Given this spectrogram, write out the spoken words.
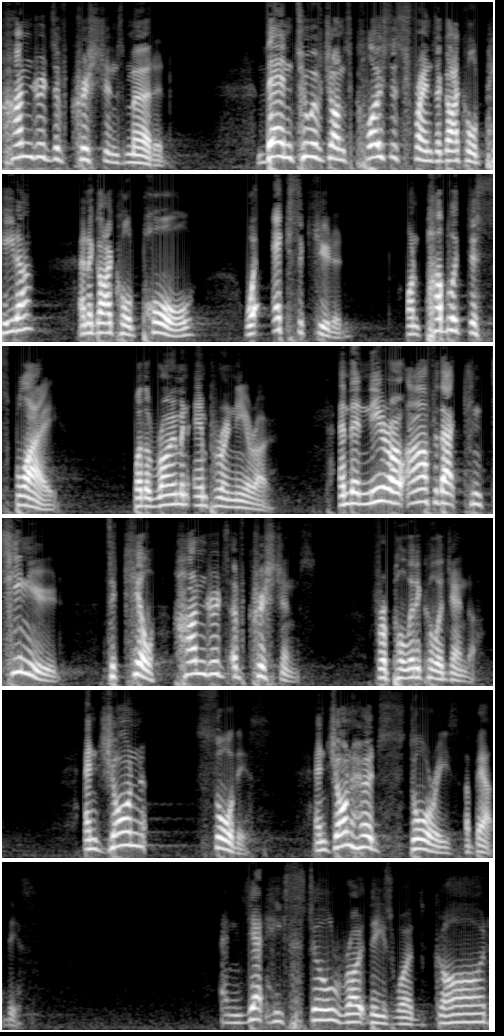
hundreds of Christians murdered. Then, two of John's closest friends, a guy called Peter and a guy called Paul, were executed on public display by the Roman Emperor Nero. And then Nero, after that, continued to kill hundreds of Christians for a political agenda. And John saw this. And John heard stories about this. And yet he still wrote these words God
